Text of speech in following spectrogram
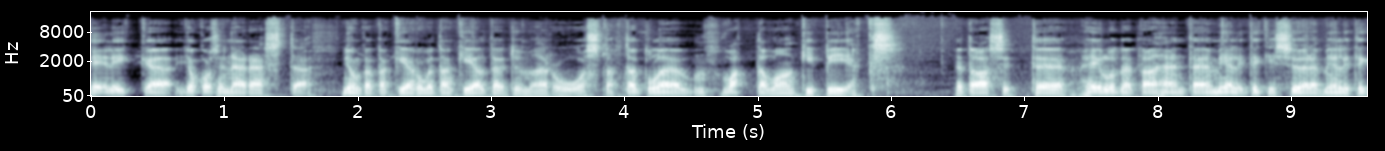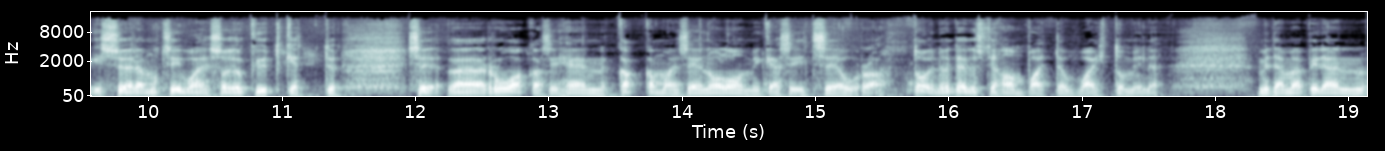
Eli joko se närästää, jonka takia ruvetaan kieltäytymään ruoasta, tai tulee vattavaan kipiäksi ja taas sitten heilutetaan häntä ja mieli teki syödä, mieli teki syödä, mutta siinä vaiheessa on jo kytketty se ruoka siihen kakkamaiseen oloon, mikä siitä seuraa. Toinen on tietysti hampaiden vaihtuminen, mitä mä pidän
